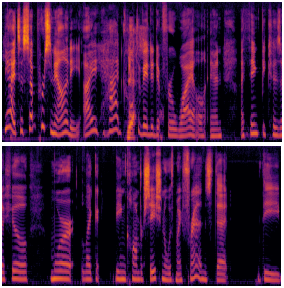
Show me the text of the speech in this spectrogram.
Yeah, it's a sub personality. I had cultivated it for a while, and I think because I feel more like being conversational with my friends that the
